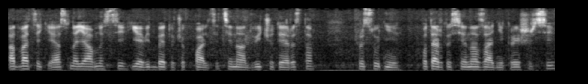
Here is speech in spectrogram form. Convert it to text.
А20С в наявності, є відбиточок пальця, ціна 2400, присутні потертості на задній кришечці,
